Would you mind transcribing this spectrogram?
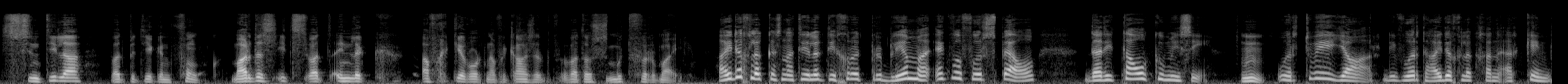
scintilla wat beteken vonk. Maar dis iets wat eintlik afgekeur word in Afrikaans wat ons moet vermy. Huidiglik is natuurlik die groot probleem, maar ek wil voorspel dat die taalkommissie mm. oor 2 jaar die woord huidigelik gaan erken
